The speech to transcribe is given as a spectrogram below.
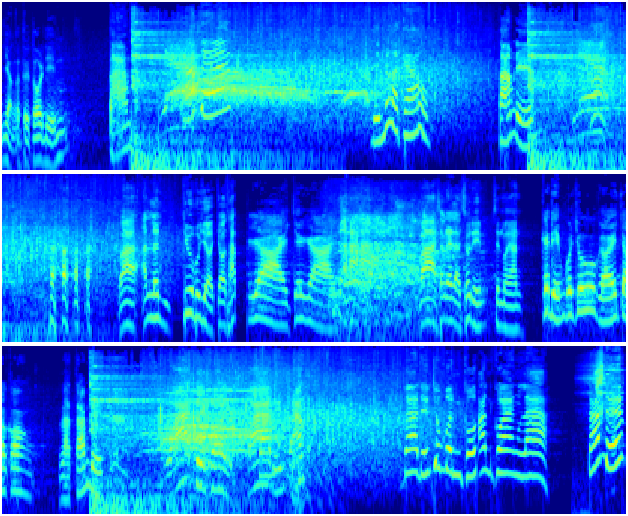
nhận từ tôi điểm 8. Điểm rất là cao. 8 điểm. Và anh Linh chưa bao giờ cho thấp. gài chơi gài Và sau đây là số điểm, xin mời anh. cái điểm của chú gửi cho con là 8 điểm. Quá tuyệt vời, 3 điểm 8. và điểm trung bình của anh quang là 8 điểm.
